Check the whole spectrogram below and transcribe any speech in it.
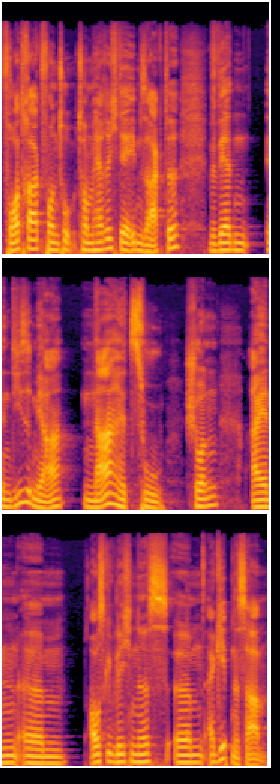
Vortrag von Tom Herrich, der eben sagte, wir werden in diesem Jahr nahezu schon ein ähm, ausgeglichenes ähm, Ergebnis haben.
